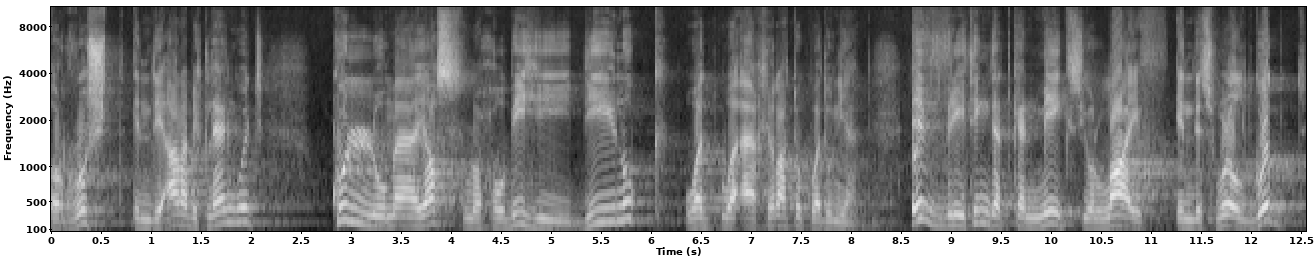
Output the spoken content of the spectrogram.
الرشد in the Arabic language كل ما يصلح به دينك وآخرتك ودنياك everything that can makes your life in this world good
